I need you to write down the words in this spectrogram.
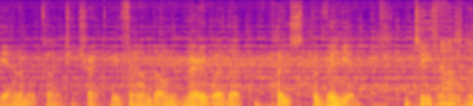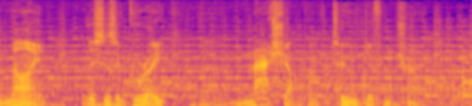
the Animal Collective track be found on Merriweather Post Pavilion in 2009. But this is a great uh, mashup of two different tracks.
